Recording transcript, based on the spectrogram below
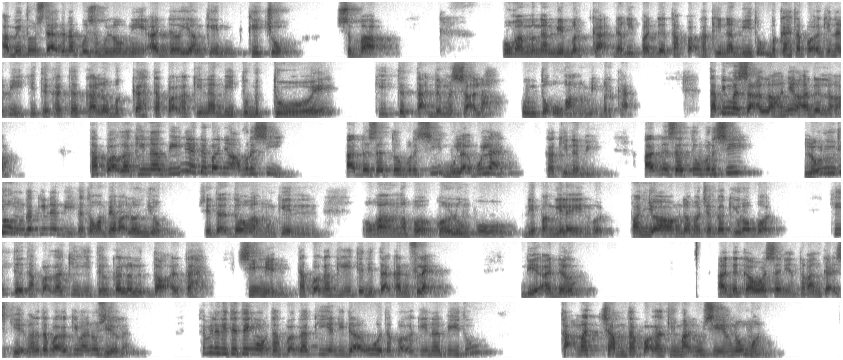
Habis tu ustaz kenapa sebelum ni ada yang kecoh sebab orang mengambil berkat daripada tapak kaki Nabi tu bekas tapak kaki Nabi. Kita kata kalau bekas tapak kaki Nabi tu betul, kita tak ada masalah untuk orang ambil berkat. Tapi masalahnya adalah tapak kaki Nabi ni ada banyak versi. Ada satu versi bulat-bulat kaki Nabi. Ada satu versi lonjong kaki Nabi. Kata orang Perak lonjong. Saya tak tahu lah mungkin orang apa Kuala Lumpur dia panggil lain kot. Panjang dah macam kaki robot. Kita tapak kaki kita kalau letak atas simen, tapak kaki kita ditakkan flat. Dia ada ada kawasan yang terangkat sikit kerana tapak kaki manusia kan. Tapi bila kita tengok tapak kaki yang didakwa tapak kaki Nabi tu tak macam tapak kaki manusia yang normal.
